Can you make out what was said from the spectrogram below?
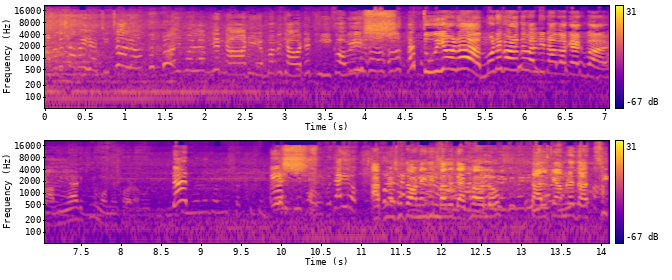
আমাদের সবাই যাচ্ছি চলো আমি বললাম যে যাওয়াটা ঠিক হবে। না তুইও না মনে করাতে পারলি না আমাকে একবার। আমি আর কি মনে করাবো আপনার সাথে অনেকদিন বাদে দেখা হলো। কালকে আমরা যাচ্ছি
